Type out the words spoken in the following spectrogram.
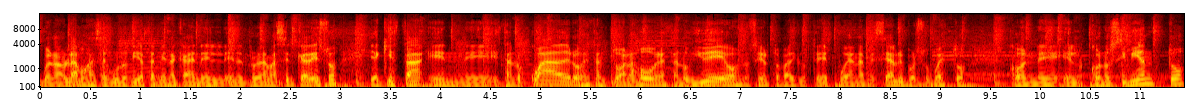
bueno, hablamos hace algunos días también acá en el, en el programa acerca de eso. Y aquí está en, están los cuadros, están todas las obras, están los videos, ¿no es cierto? Para que ustedes puedan apreciarlo y por supuesto con el conocimiento,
